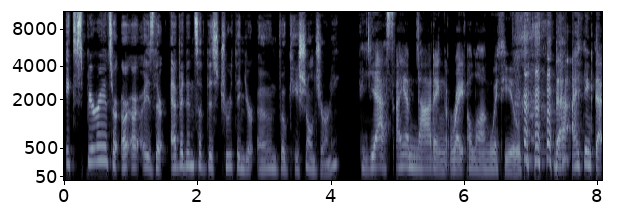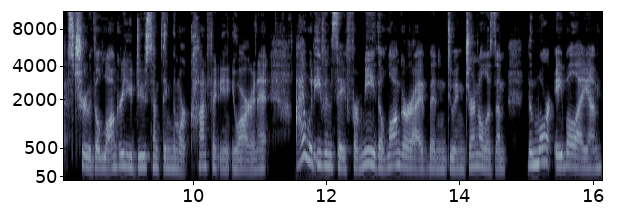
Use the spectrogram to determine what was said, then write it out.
experience, or, or, or is there evidence of this truth in your own vocational journey? Yes, I am nodding right along with you. that I think that's true. The longer you do something, the more confident you are in it. I would even say for me, the longer I've been doing journalism, the more able I am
